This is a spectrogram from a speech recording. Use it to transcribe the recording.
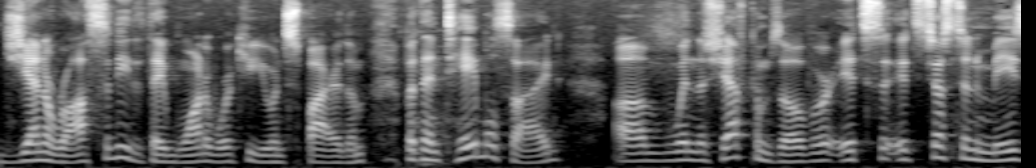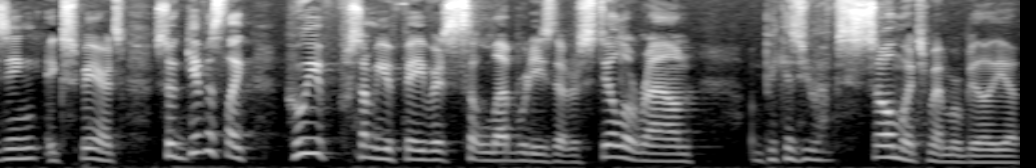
generosity that they want to work you. You inspire them. But then tableside, um, when the chef comes over, it's it's just an amazing experience. So give us like who are your, some of your favorite celebrities that are still around. Because you have so much memorabilia.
